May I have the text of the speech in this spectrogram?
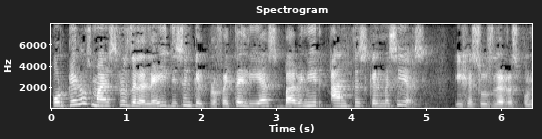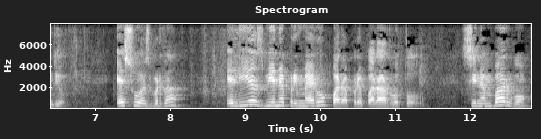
¿por qué los maestros de la ley dicen que el profeta Elías va a venir antes que el Mesías? Y Jesús le respondió, eso es verdad Elías viene primero para prepararlo todo. Sin embargo,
